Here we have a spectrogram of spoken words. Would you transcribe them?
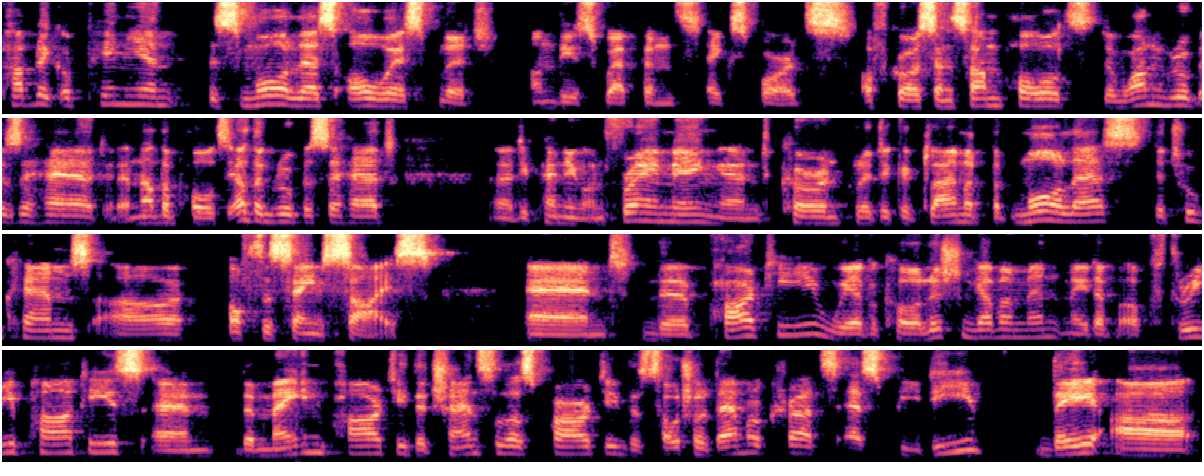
public opinion is more or less always split on these weapons exports. Of course, in some polls, the one group is ahead, in other polls, the other group is ahead uh, depending on framing and current political climate, but more or less the two camps are of the same size. And the party, we have a coalition government made up of three parties, and the main party, the Chancellor's Party, the Social Democrats, SPD, they are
